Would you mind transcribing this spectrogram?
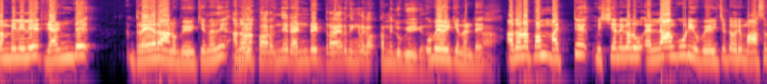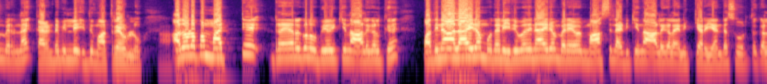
കമ്പനിയിൽ രണ്ട് ഡ്രയർ ആണ് ഉപയോഗിക്കുന്നത്. അതോടെ അതോടൊപ്പം പറഞ്ഞ രണ്ട് ഡ്രയർ നിങ്ങൾ കമ്പനിയിൽ ഉപയോഗിക്കുന്നു ഉപയോഗിക്കുന്നുണ്ട്. അതോടൊപ്പം മറ്റ് മെഷീനുകളും എല്ലാം കൂടി ഉപയോഗിച്ചിട്ട് ഒരു മാസം വരുന്ന കറണ്ട് ബില്ല് ഇത് മാത്രമേ ഉള്ളൂ. അതോടൊപ്പം മറ്റ് ഡ്രയറുകൾ ഉപയോഗിക്കുന്ന ആളുകൾക്ക് പതിനാലായിരം മുതൽ ഇരുപതിനായിരം വരെ മാസത്തിൽ അടിക്കുന്ന ആളുകൾ എനിക്കറിയാം. എന്റെ സുഹൃത്തുക്കൾ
